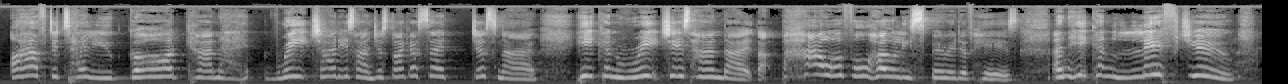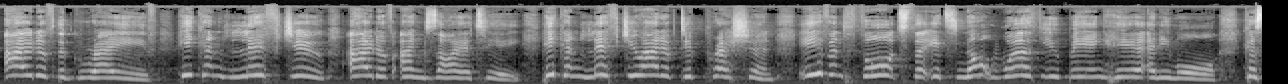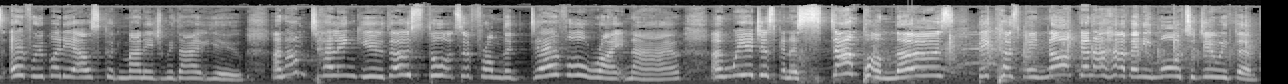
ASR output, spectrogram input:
I have to tell you, God can reach out his hand, just like I said just now, he can reach his hand out, that powerful Holy Spirit of his, and he can lift you out of the grave. He can lift you out of anxiety. He can lift you out of depression, even thoughts that it's not worth you being here anymore because everybody else could manage without you. And I'm telling you, those thoughts are from the devil right now, and we are just going to stamp on those those because we're not going to have any more to do with them.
